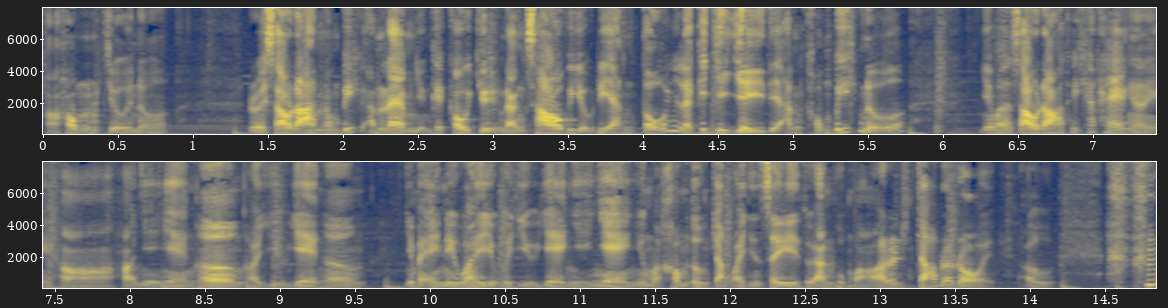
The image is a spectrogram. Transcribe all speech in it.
họ không chửi nữa. Rồi sau đó anh không biết anh làm những cái câu chuyện đằng sau. Ví dụ đi ăn tối hay là cái gì gì thì anh không biết nữa nhưng mà sau đó thì khách hàng này họ họ nhẹ nhàng hơn họ dịu dàng hơn. Nhưng mà anyway dù có dịu dàng nhẹ nhàng nhưng mà không tôn trọng agency thì tụi anh cũng bỏ job đó rồi. Ừ.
